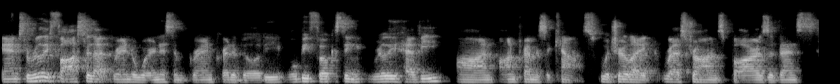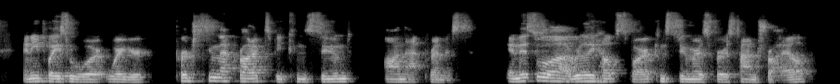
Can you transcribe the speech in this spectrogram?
And to really foster that brand awareness and brand credibility, we'll be focusing really heavy on on-premise accounts, which are like restaurants, bars, events, any place where, where you're purchasing that product to be consumed on that premise. And this will uh, really help spark consumers' first-time trial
